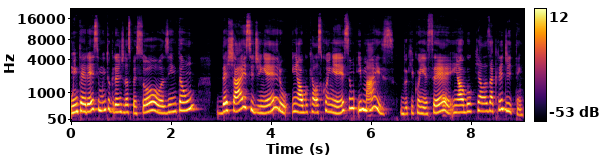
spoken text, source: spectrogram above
um interesse muito grande das pessoas e então deixar esse dinheiro em algo que elas conheçam e mais do que conhecer, em algo que elas acreditem.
